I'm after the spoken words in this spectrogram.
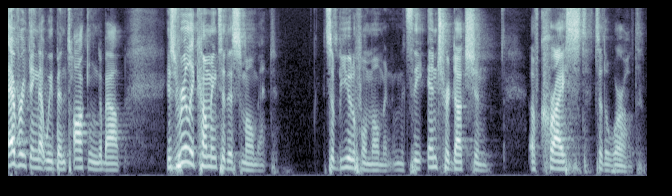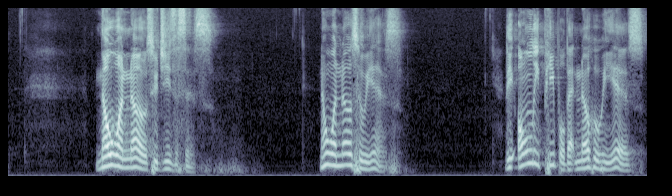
everything that we've been talking about is really coming to this moment. It's a beautiful moment. It's the introduction of Christ to the world. No one knows who Jesus is. No one knows who he is. The only people that know who he is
